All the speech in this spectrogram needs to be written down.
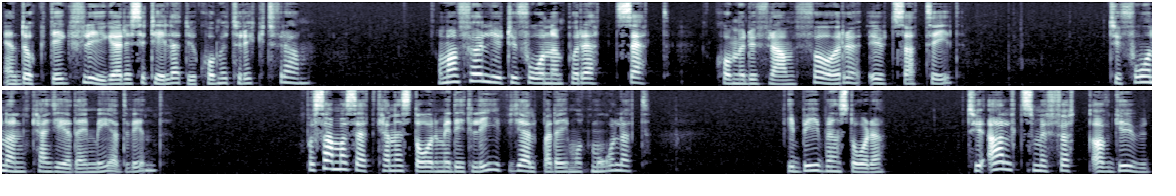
En duktig flygare ser till att du kommer tryggt fram. Om man följer tyfonen på rätt sätt kommer du fram före utsatt tid. Tyfonen kan ge dig medvind. På samma sätt kan en storm i ditt liv hjälpa dig mot målet. I Bibeln står det Ty allt som är fött av Gud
